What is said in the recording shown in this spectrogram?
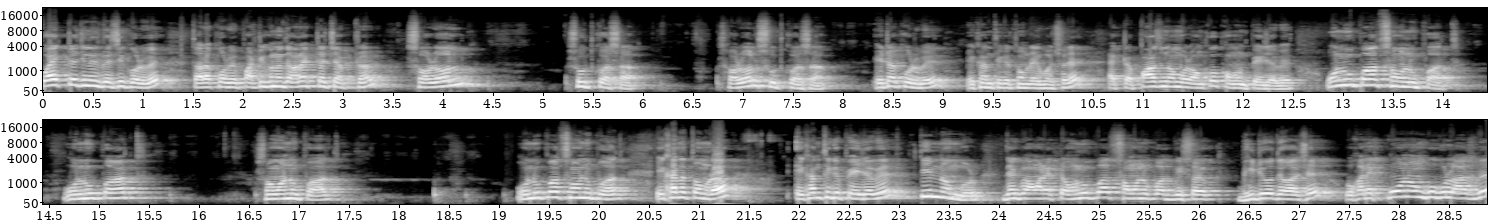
কয়েকটা জিনিস বেশি করবে। তারা করবে পাটিগণিত আরেকটা চ্যাপ্টার সরল সুদ কষা সরল সুদ কষা এটা করবে, এখান থেকে তোমরা এবছরে একটা পাঁচ নম্বর অঙ্ক কমন পেয়ে যাবে। অনুপাত, সমানুপাত। অনুপাত সমানুপাত, অনুপাত, সমানুপাত, এখানে তোমরা এখান থেকে পেয়ে যাবে তিন নম্বর। দেখবে আমার একটা অনুপাত, সমানুপাত বিষয়ক ভিডিও দেওয়া আছে। ওখানে কোন অঙ্কগুলো আসবে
